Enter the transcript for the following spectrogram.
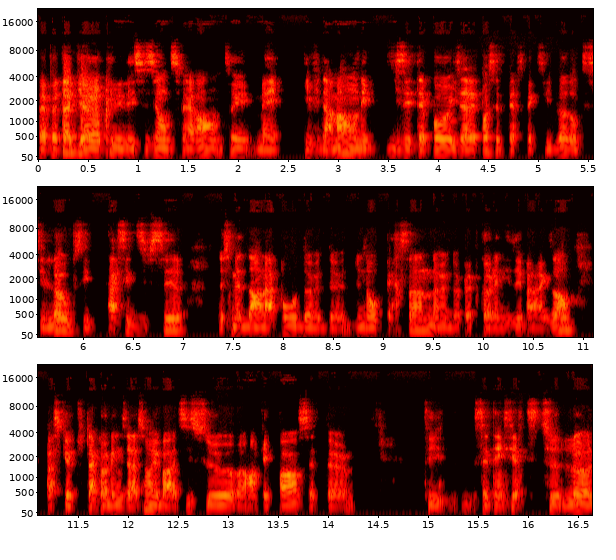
ben, peut-être qu'ils auraient pris des décisions différentes, mais évidemment, ils n'avaient pas, pas cette perspective-là. Donc, c'est là où c'est assez difficile de se mettre dans la peau d'une autre personne, d'un peuple colonisé, par exemple, parce que toute la colonisation est bâtie sur, en quelque part, cette, euh, incertitude-là,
